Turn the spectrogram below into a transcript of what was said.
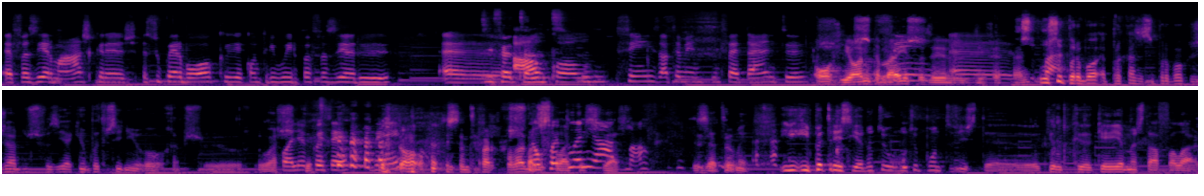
a fazer máscaras, a Superboc a contribuir para fazer uh, álcool, uhum. sim, exatamente, desinfetante. O Avion também, sim, fazer uh, desinfetante. O Superboc, por acaso, a Superboc já nos fazia aqui um patrocínio, oh, Ramos, eu, eu acho Olha, que... pois é, bem... falar não foi planeado, mal. Exatamente. E, e, Patrícia, no teu, no teu ponto de vista, aquilo que, que a Emma está a falar,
